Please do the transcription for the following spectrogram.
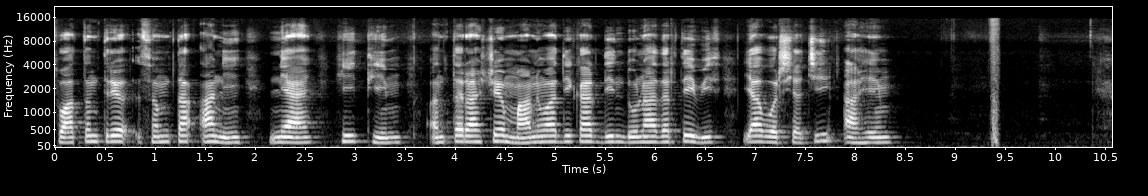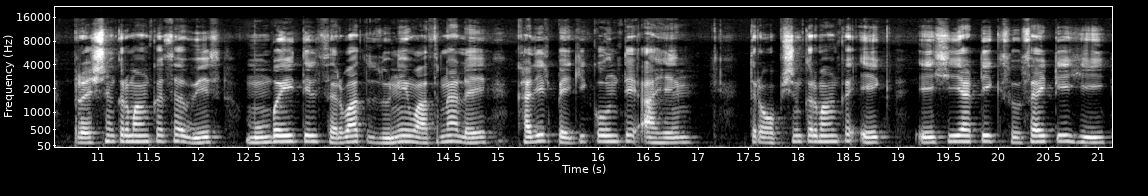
स्वातंत्र्य समता आणि न्याय ही थीम आंतरराष्ट्रीय मानवाधिकार दिन दोन हजार तेवीस या वर्षाची आहे. प्रश्न क्रमांक सव्वीस मुंबईतील सर्वात जुने वाचनालय खालीलपैकी कोणते आहे? तर ऑप्शन क्रमांक एक एशियाटिक सोसायटी ही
